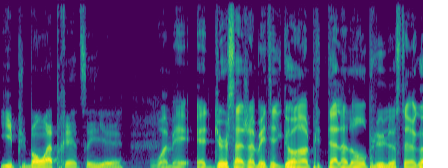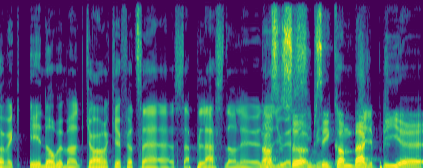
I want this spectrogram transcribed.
il est plus bon après, tu sais. Ouais, mais Edgar, ça a jamais été le gars rempli de talent non plus. là. C'est un gars avec énormément de cœur qui a fait sa, sa place dans le dans Non, c'est ça. Puis c'est comeback, puis euh,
